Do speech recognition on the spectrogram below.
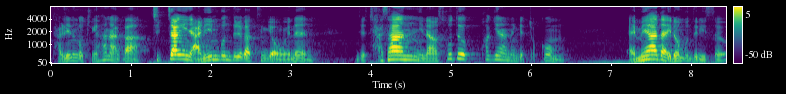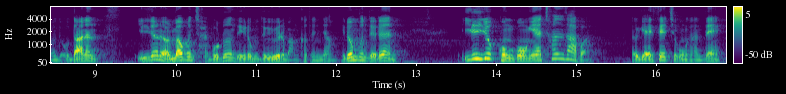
달리는 것 중에 하나가 직장인이 아닌 분들 같은 경우에는 이제 자산이나 소득 확인하는 게 조금 애매하다 이런 분들이 있어요. 어, 나는 1년에 얼마 분잘 모르는데 이런 분들 의외로 많거든요. 이런 분들은 1600에 1004번 여기 SH공사인데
